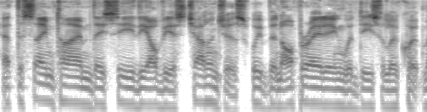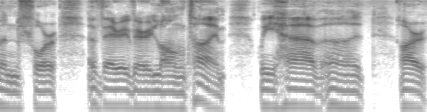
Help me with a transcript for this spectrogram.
At the same time, they see the obvious challenges. We've been operating with diesel equipment for a very, very long time. We have uh, our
